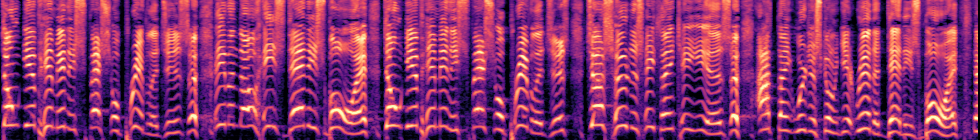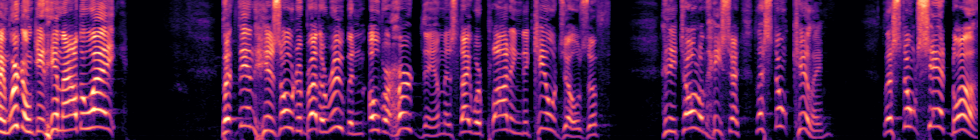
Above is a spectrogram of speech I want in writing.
don't give him any special privileges. Uh, even though he's daddy's boy, don't give him any special privileges. Just who does he think he is? Uh, I think we're just going to get rid of daddy's boy and we're going to get him out of the way. But then his older brother Reuben overheard them as they were plotting to kill Joseph. And he told them, he said, Let's don't kill him. Let's don't shed blood.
